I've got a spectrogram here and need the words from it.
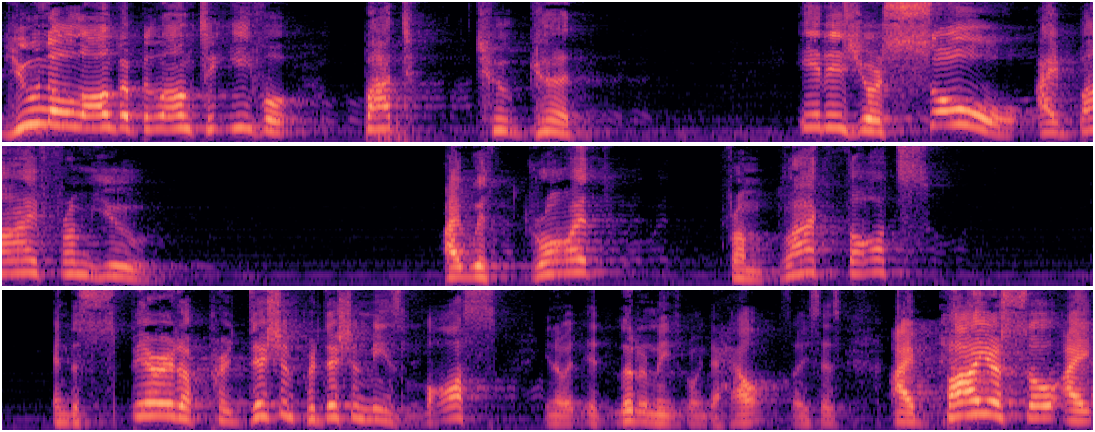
You no longer belong to evil, but to good. It is your soul I buy from you. I withdraw it from black thoughts and the spirit of perdition. Perdition means loss. You know, it, it, literally means going to hell. So he says, I buy your soul, I,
